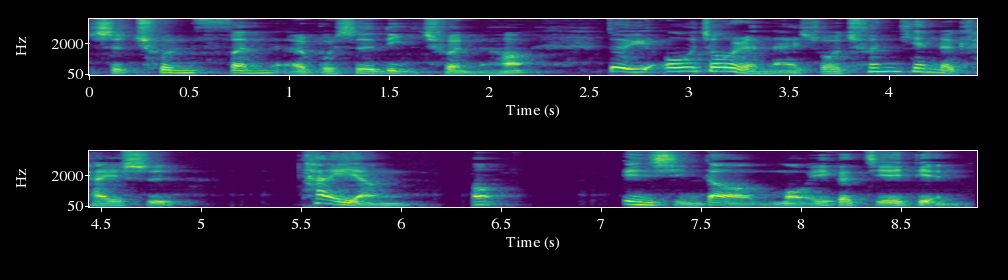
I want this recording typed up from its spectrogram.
是春分而不是立春了哈。对于欧洲人来说，春天的开始，太阳哦运行到某一个节点。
